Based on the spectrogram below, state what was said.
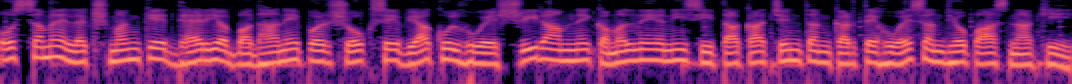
उस समय लक्ष्मण के धैर्य बधाने पर शोक से व्याकुल हुए श्री राम ने कमलनयनी सीता का चिंतन करते हुए संध्योपासना की।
